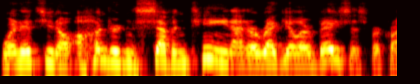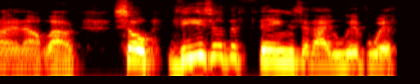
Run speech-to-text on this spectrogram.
when it's, you know, 117 on a regular basis for crying out loud. So these are the things that I live with.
